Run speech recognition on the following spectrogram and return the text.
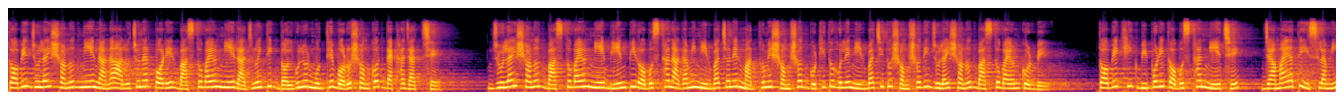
তবে জুলাই সনদ নিয়ে নানা আলোচনার পরের বাস্তবায়ন নিয়ে রাজনৈতিক দলগুলোর মধ্যে বড় সংকট দেখা যাচ্ছে। জুলাই সনদ বাস্তবায়ন নিয়ে বিএনপির অবস্থান আগামী নির্বাচনের মাধ্যমে সংসদ গঠিত হলে নির্বাচিত সংসদই জুলাই সনদ বাস্তবায়ন করবে। তবে ঠিক বিপরীত অবস্থান নিয়েছে জামায়াতে ইসলামী,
